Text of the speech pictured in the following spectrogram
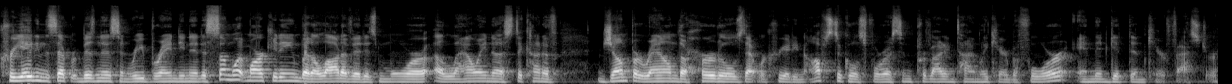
Creating the separate business and rebranding it is somewhat marketing, but a lot of it is more allowing us to kind of jump around the hurdles that were creating obstacles for us in providing timely care before and then get them care faster.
